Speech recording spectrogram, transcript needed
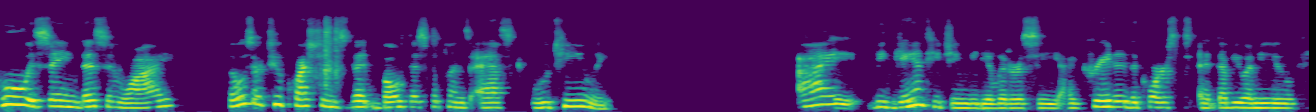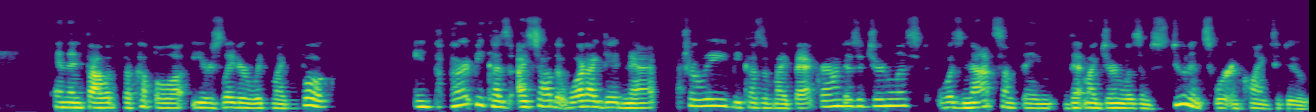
Who is saying this and why? Those are two questions that both disciplines ask routinely. I began teaching media literacy. I created the course at WMU and then followed a couple years later with my book, in part because I saw that what I did naturally, because of my background as a journalist, was not something that my journalism students were inclined to do.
